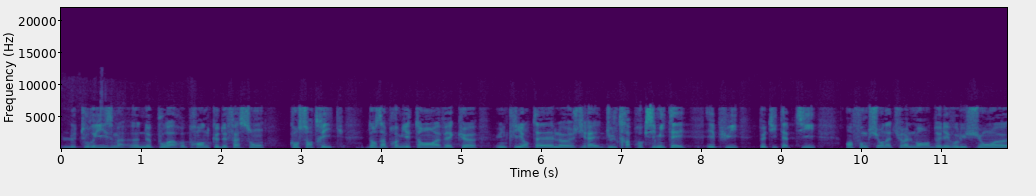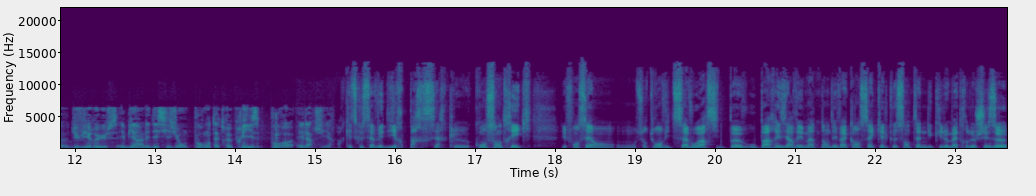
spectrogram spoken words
Le tourisme euh, ne pourra reprendre que de façon concentrique. Dans un premier temps, avec euh, une clientèle, euh, je dirais, d'ultra proximité. Et puis, petit à petit, en fonction naturellement de l'évolution euh, du virus, eh bien, les décisions pourront être prises pour élargir. Qu'est-ce que ça veut dire par cercle concentrique? Les Français ont surtout envie de savoir s'ils peuvent ou pas réserver maintenant des vacances à quelques centaines de kilomètres de chez eux.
